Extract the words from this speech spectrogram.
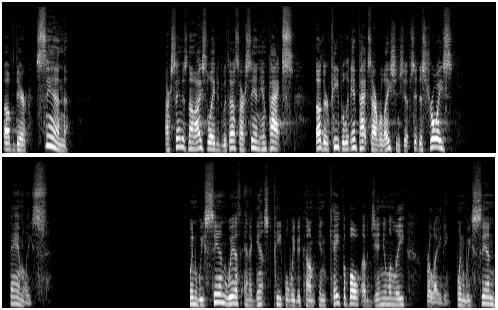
of their sin. Our sin is not isolated with us, our sin impacts other people, it impacts our relationships, it destroys families. When we sin with and against people, we become incapable of genuinely relating. When we sin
